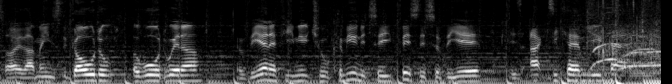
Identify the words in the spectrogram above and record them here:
So that means the Gold Award winner of the NFU Mutual Community Business of the Year is Actichem UK.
